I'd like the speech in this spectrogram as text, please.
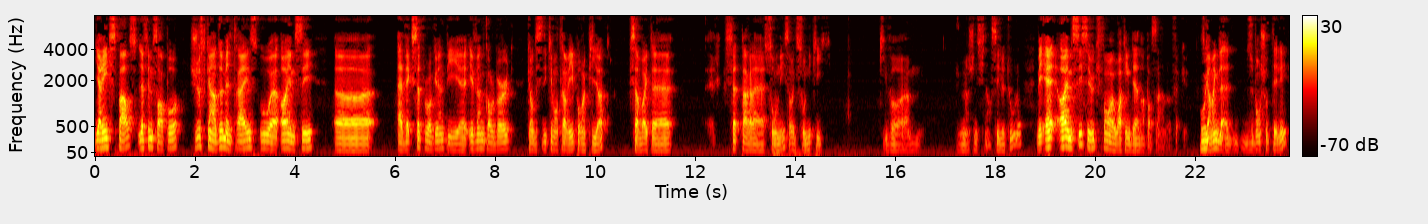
il y a rien qui se passe, le film sort pas, jusqu'en 2013 où euh, AMC euh, avec Seth Rogen puis euh, Evan Goldberg qui ont décidé qu'ils vont travailler pour un pilote. Puis ça va être euh, fait par la Sony, ça va être Sony qui qui va euh, j'imagine financer le tout là. Mais euh, AMC c'est eux qui font Walking Dead en passant là. Fait que c'est quand même de la- du bon show de télé.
